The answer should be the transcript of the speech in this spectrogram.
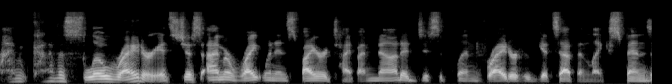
I'm kind of a slow writer. It's just I'm a write when inspired type. I'm not a disciplined writer who gets up and like spends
